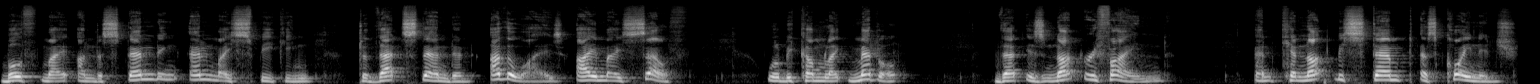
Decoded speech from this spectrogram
both my understanding and my speaking to that standard. Otherwise, I myself will become like metal that is not refined and cannot be stamped as coinage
